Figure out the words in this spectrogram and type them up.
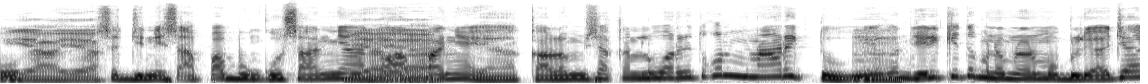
iya, iya. sejenis apa bungkusannya Iya, atau iya. apanya ya. Kalau misalkan luar itu kan menarik tuh, Hmm. ya kan. Jadi kita benar-benar mau beli aja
